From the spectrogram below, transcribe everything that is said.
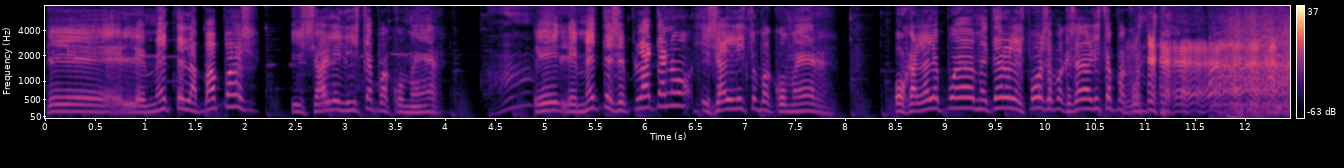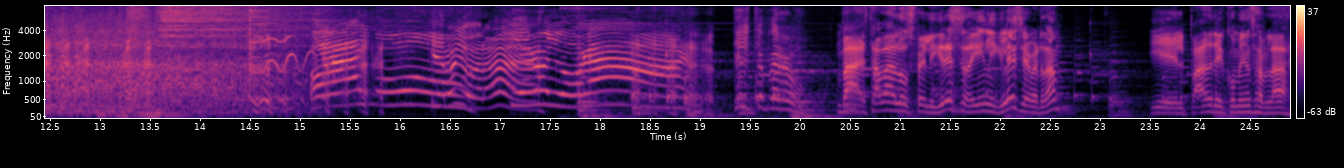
que le mete las papas y sale lista para comer. Eh, le metes el plátano y sale listo para comer. Ojalá le pueda meter a la esposa para que salga lista para comer. ¡Ay, no! Quiero llorar. ¡Quiero llorar! ¿Viste, perro? Va, estaban los feligreses ahí en la iglesia, ¿verdad? Y el padre comienza a hablar.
